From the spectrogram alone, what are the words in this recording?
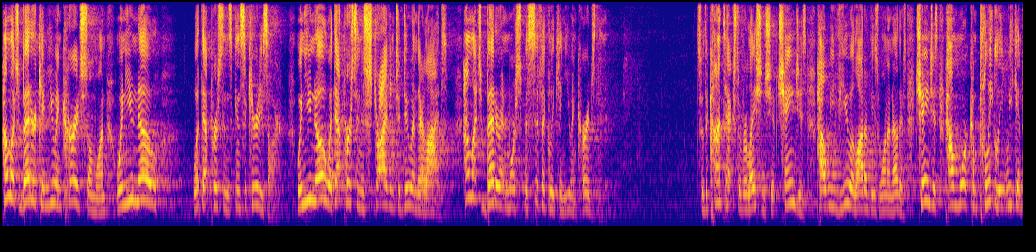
How much better can you encourage someone when you know what that person's insecurities are? When you know what that person is striving to do in their lives? How much better and more specifically can you encourage them? So the context of relationship changes how we view a lot of these one another's, changes how more completely we can,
